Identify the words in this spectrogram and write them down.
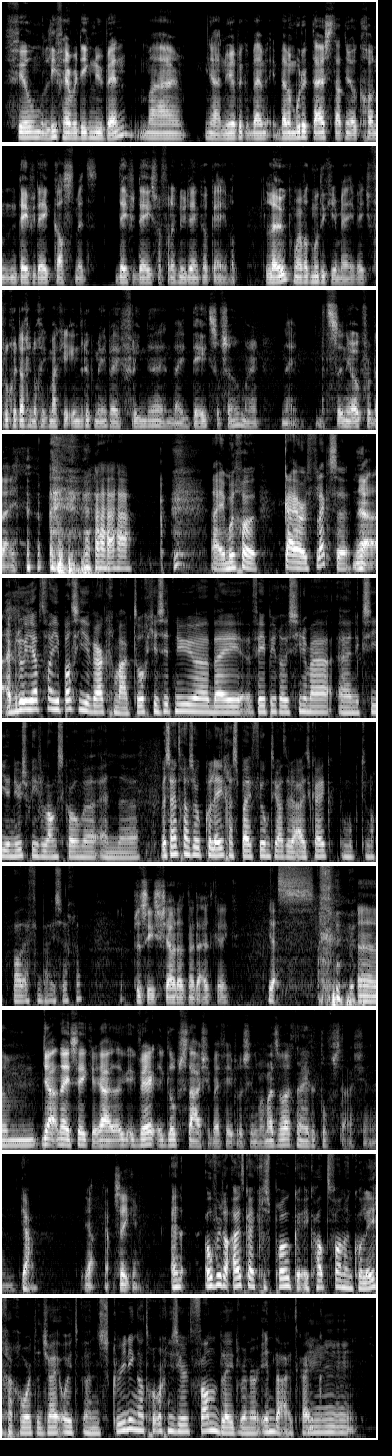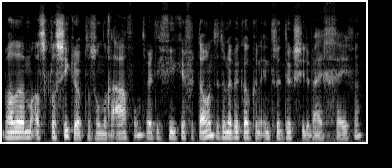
filmliefhebber die ik nu ben. Maar ja, nu heb ik bij, bij mijn moeder thuis staat nu ook gewoon een dvd-kast met dvd's waarvan ik nu denk, oké, wat leuk, maar wat moet ik hiermee? Weet je, vroeger dacht je nog, ik maak hier indruk mee bij vrienden en bij dates of zo. Maar nee, dat is nu ook voorbij. nou, je moet gewoon keihard flexen. ja, Ik bedoel, je hebt van je passie je werk gemaakt, toch? Je zit nu eh, bij VPRO Cinema en ik zie je nieuwsbrieven langskomen. En eh, we zijn trouwens ook collega's bij Filmtheater de Uitkijk. Dat moet ik er nog wel even bij zeggen. precies. Shout-out naar de uitkijk. Yes. Ehm, ja, nee, zeker. Ja, ik, werk, ik loop stage bij VPRO Cinema, maar het is wel echt een hele toffe stage. En, Ja. ja. Ja. zeker. Over de Uitkijk gesproken. Ik had van een collega gehoord dat jij ooit een screening had georganiseerd van Blade Runner in de Uitkijk. Mm, we hadden hem als klassieker op de zondagavond, werd hij vier keer vertoond. En toen heb ik ook een introductie erbij gegeven.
